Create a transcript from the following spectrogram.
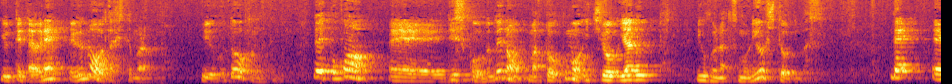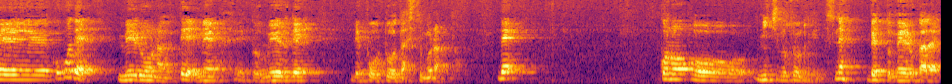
言ってたよねというのを出してもらうということを考えてでここの、えー、ディスコードでの、まあ、トークも一応やるというふうなつもりをしております。で、えー、ここでメールを投げてメ,、えーと、メールでレポートを出してもらうと。でこの日没の時にですね別途メール課題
